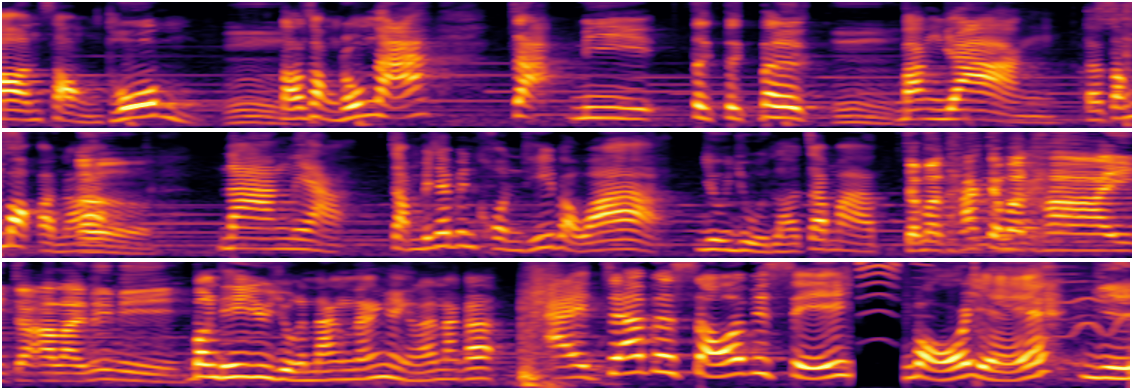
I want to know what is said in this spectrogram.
ตอนสองทุ่ม อืมตอนสองทุ่มนะ จะมีตึกตึกตึกอืมบางอย่าง แต่ต้องบอกก่อนเอว่าอนางเนี่ย จำไม่ใช่เป็นคนที่แบบว่าอยู่ๆแล้วจะมา จะมาทักจะมาทายจะอะไรไม่มี บางทีอยู่ๆกับนางนั่งอย่างนั้นนางก็ไอเจ้าไปโซไปสีบอกว่าแหย่หยี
